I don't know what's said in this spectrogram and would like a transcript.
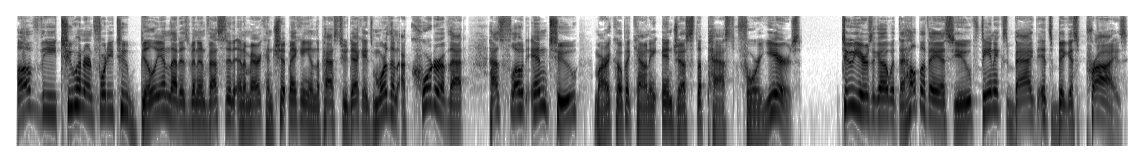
of the 242 billion that has been invested in American chipmaking in the past two decades, more than a quarter of that has flowed into Maricopa County in just the past four years. Two years ago, with the help of ASU, Phoenix bagged its biggest prize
